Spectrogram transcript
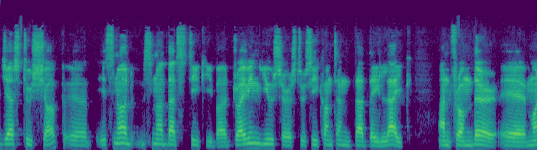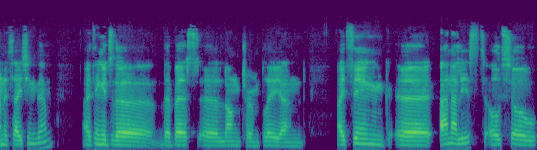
just to shop uh, it's not it's not that sticky but driving users to see content that they like and from there uh, monetizing them i think it's the the best uh, long-term play. And i think uh, analysts also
